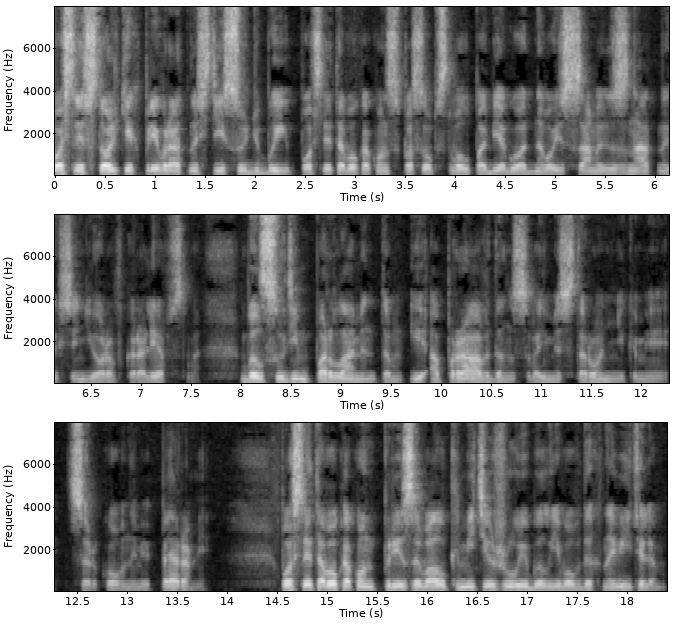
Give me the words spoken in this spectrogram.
После стольких превратностей судьбы, после того, как он способствовал побегу одного из самых знатных сеньоров королевства, был судим парламентом и оправдан своими сторонниками церковными перами, после того, как он призывал к мятежу и был его вдохновителем,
